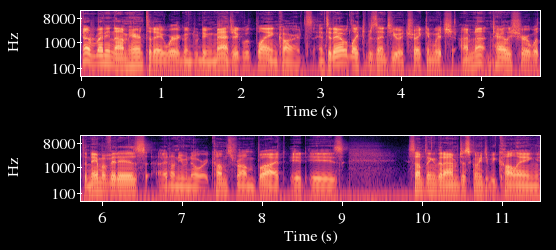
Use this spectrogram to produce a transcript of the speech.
Hi everybody, I'm here and today we're going to be doing magic with playing cards. And today I would like to present to you a trick in which I'm not entirely sure what the name of it is, I don't even know where it comes from, but it is something that I'm just going to be calling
